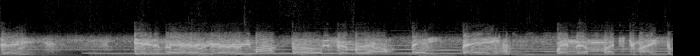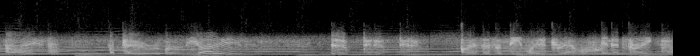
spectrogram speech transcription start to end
day in a merry, merry month of December. May, May, when much to my surprise, a pair of funny eyes. Oh, is this a neat way to travel? Isn't it great?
